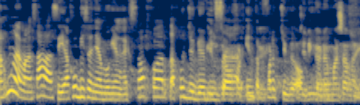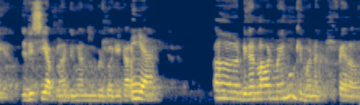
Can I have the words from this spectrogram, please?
aku nggak masalah sih. Aku bisa nyambung yang extrovert. Aku juga bisa introvert juga. ya? Jadi nggak ada masalah ya. Jadi siap lah dengan berbagai karakter. Iya. Eh, dengan lawan mainmu gimana, Feral?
